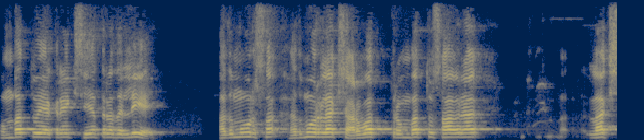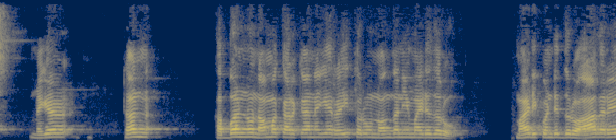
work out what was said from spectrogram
ಒಂಬತ್ತು ಎಕರೆ ಕ್ಷೇತ್ರದಲ್ಲಿ ಹದಿಮೂರು ಸ, ಹದಿಮೂರು ಲಕ್ಷ ಅರವತ್ತೊಂಬತ್ತು ಸಾವಿರ ಲಕ್ಷ ಮೆಗಾ ಟನ್ ಕಬ್ಬನ್ನು ನಮ್ಮ ಕಾರ್ಖಾನೆಗೆ ರೈತರು ನೋಂದಣಿ ಮಾಡಿದರು, ಮಾಡಿಕೊಂಡಿದ್ದರು. ಆದರೆ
